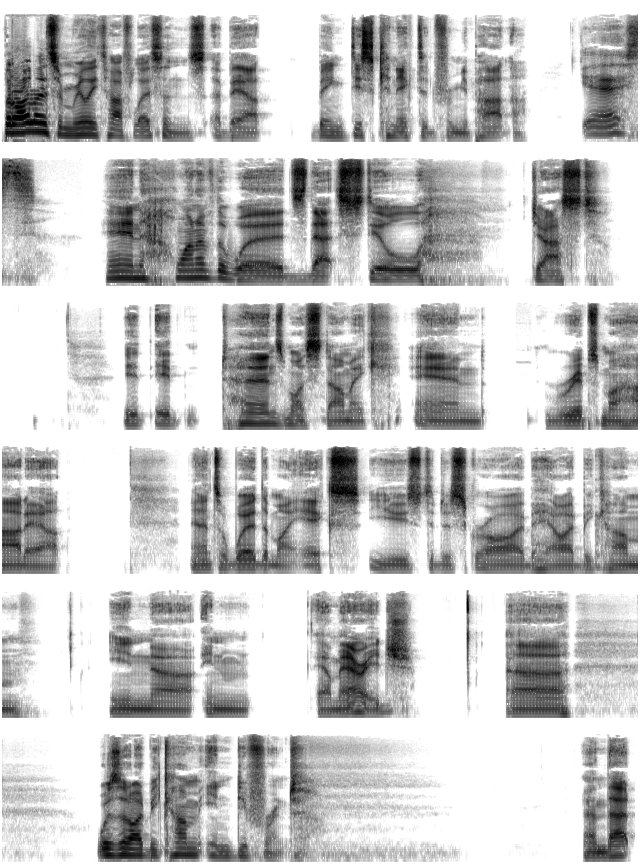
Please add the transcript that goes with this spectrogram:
but I learned some really tough lessons about being disconnected from your partner. yes. And one of the words that still just it it turns my stomach and rips my heart out. And it's a word that my ex used to describe how I'd become in uh, in our marriage. Uh, was that I'd become indifferent, and that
